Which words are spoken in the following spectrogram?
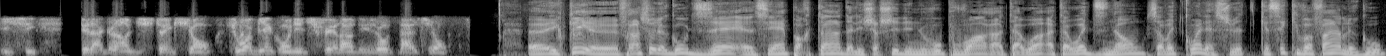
ici. C'est la grande distinction. Tu vois bien qu'on est différent des autres nations. Euh, écoutez, euh, François Legault disait c'est important d'aller chercher des nouveaux pouvoirs à Ottawa. Ottawa dit non. Ça va être quoi la suite? Qu'est-ce qu'il va faire, Legault?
